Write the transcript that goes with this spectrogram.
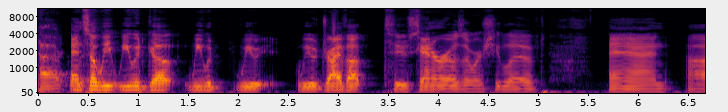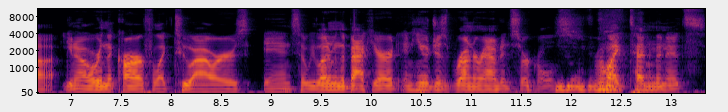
and so we, we would go we would we we would drive up to Santa Rosa where she lived, and uh, you know we're in the car for like two hours, and so we let him in the backyard, and he would just run around in circles for like ten minutes,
